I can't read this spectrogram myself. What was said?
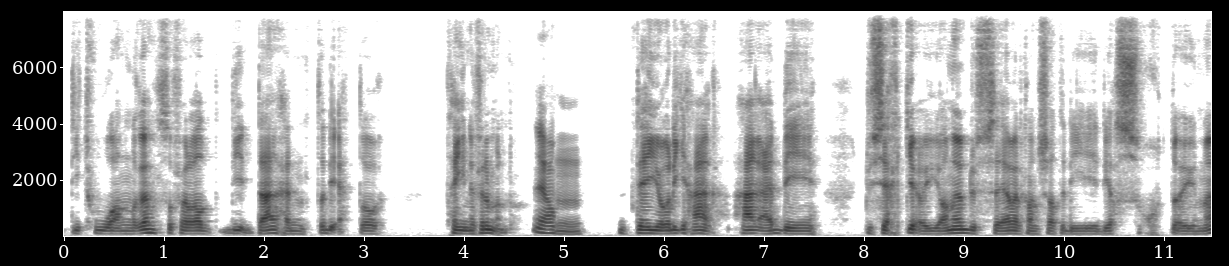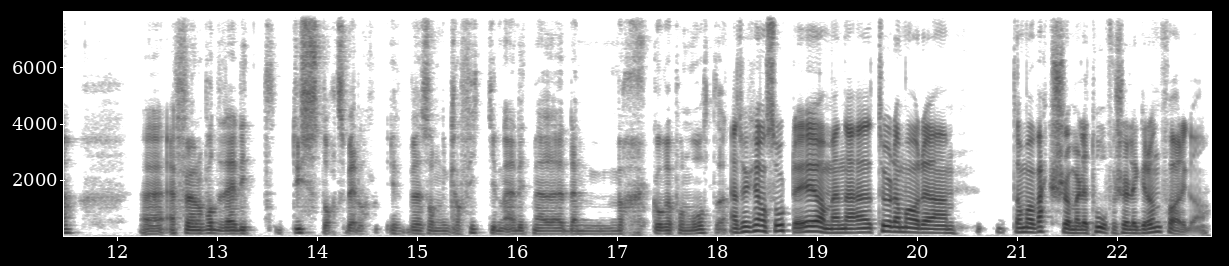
de to andre, så føler jeg at de, der henter de etter tegnefilmen. Ja. Mm. Det gjør de ikke her. Her er de Du ser ikke øynene, du ser vel kanskje at de, de har sorte øyne. Eh, jeg føler på at det er litt dystert spill. Sånn, grafikken er litt mer det mørkere, på en måte. Jeg tror ikke de har sorte øyne, men jeg tror de har eh, De har veksla mellom to forskjellige grønnfarger.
